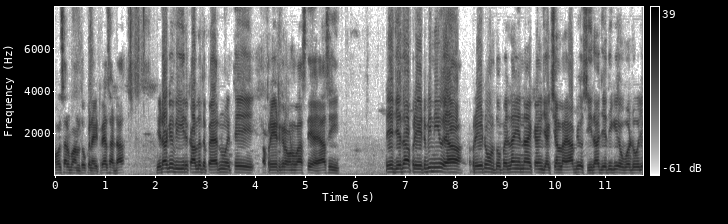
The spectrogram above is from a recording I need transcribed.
ਅੰਮ੍ਰਿਤਸਰ ਬੰਦ ਤੋਂ ਕਨੈਕਟਰ ਆ ਸਾਡਾ। ਜਿਹੜਾ ਕਿ ਵੀਰ ਕੱਲ ਦੁਪਹਿਰ ਨੂੰ ਇੱਥੇ ਆਪਰੇਟ ਕਰਾਉਣ ਵਾਸਤੇ ਆਇਆ ਸੀ। ਤੇ ਜਿਹਦਾ ਆਪਰੇਟ ਵੀ ਨਹੀਂ ਹੋਇਆ ਆਪਰੇਟ ਹੋਣ ਤੋਂ ਪਹਿਲਾਂ ਹੀ ਇਹਨਾਂ ਇੱਕ ਇੰਜੈਕਸ਼ਨ ਲਾਇਆ ਬੇਹੋਸੀ ਦਾ, ਜਿਹਦੀ ਕਿ ਓਵਰਡੋਜ਼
